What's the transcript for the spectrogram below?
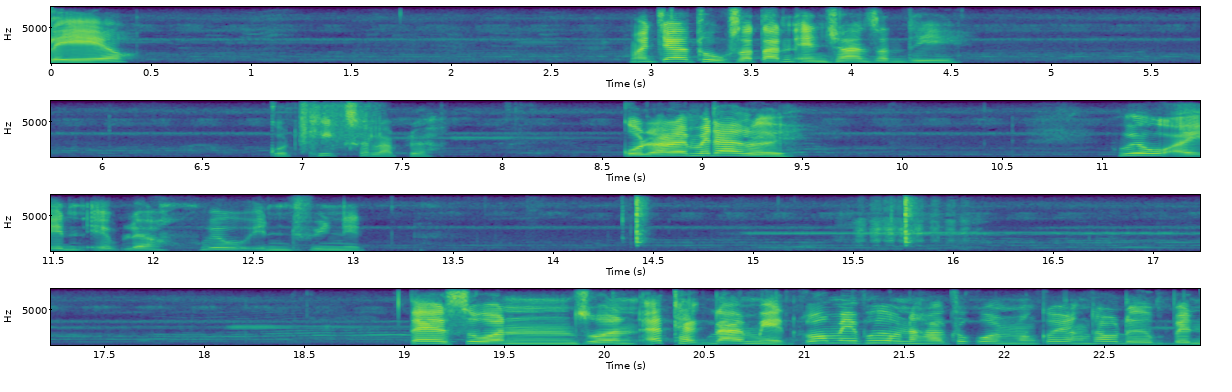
แล้ว มันจะถูกสตันเอนชานทันที กดคลิกสลับแล้ว กดอะไรไม่ได้เลย เวล INF แล้ว เวล Infinite แต่ ส่วนส่วน attack damage ก็ไม่เพิ่มนะครับ ทุกคนมันก็ยังเท่าเดิมเป็น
